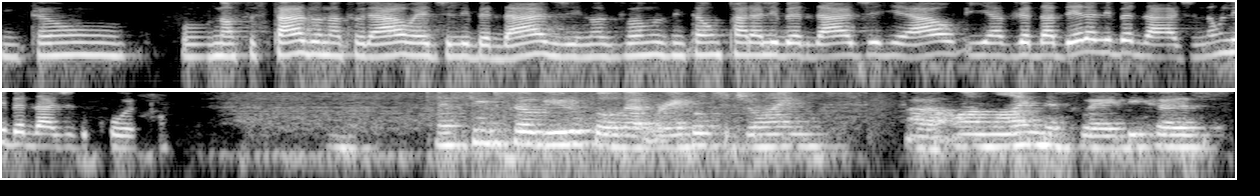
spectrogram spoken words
Então, o nosso estado natural é de liberdade, nós vamos então para a liberdade real e a verdadeira liberdade, não liberdade do corpo. It seems so beautiful that we're able to join uh, online this way because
